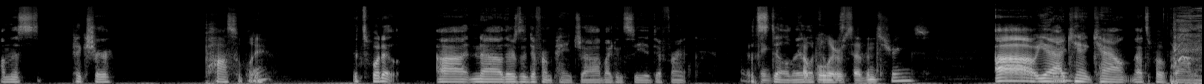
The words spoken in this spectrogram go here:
on this picture? Possibly. It's what it. Uh, no, there's a different paint job. I can see a different. I But still, they a look couple or seven strings. Oh yeah, I can't count. That's the problem.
